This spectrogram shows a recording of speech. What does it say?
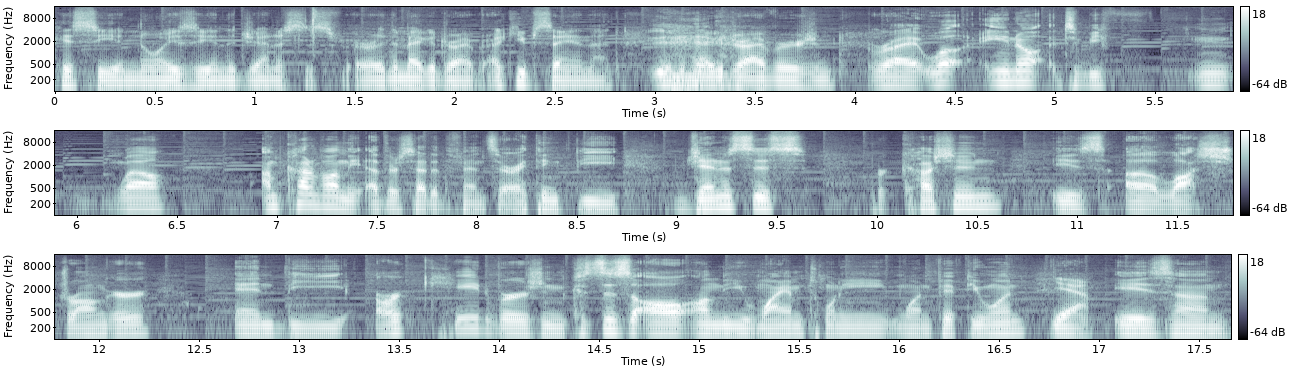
hissy and noisy in the Genesis or the Mega Drive. I keep saying that. The Mega Drive version. Right. Well, you know, to be, well, I'm kind of on the other side of the fence there. I think the Genesis percussion is a lot stronger, and the arcade version, because this is all on the YM2151, Yeah. is um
